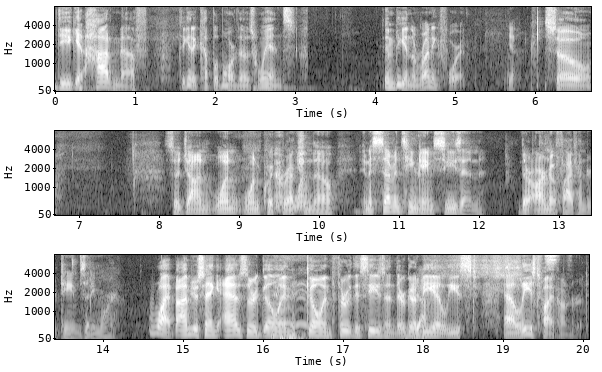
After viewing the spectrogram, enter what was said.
do you get hot enough to get a couple more of those wins and be in the running for it? Yeah. So, So John, one one quick Uh, correction one- though. In a 17 game season, there are no 500 teams anymore. right, but I'm just saying as they're going going through the season, they're going to Yeah. be at least at least 500.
